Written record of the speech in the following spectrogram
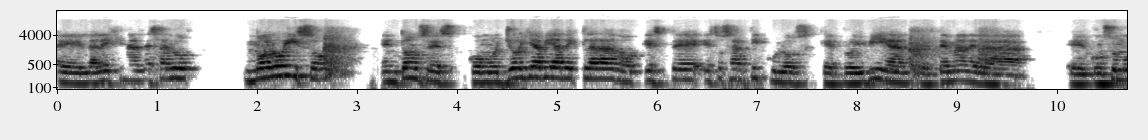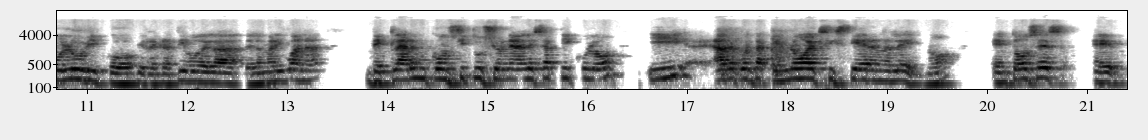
eh, la Ley General de Salud, no lo hizo, entonces, como yo ya había declarado este, estos artículos que prohibían el tema del consumo lúdico y recreativo de la, de la marihuana, declara inconstitucional ese artículo y haz de cuenta que no existiera en la ley, ¿no? Entonces, eh,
